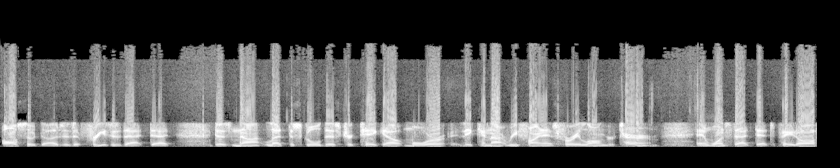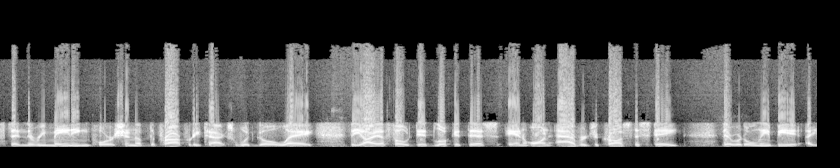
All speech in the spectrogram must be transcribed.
also does is it freezes that debt, does not let the school district take out more. They cannot refinance for a longer term. And once that debt's paid off, then the remaining portion of the property tax would go away. The IFO did look at this, and on average across the state, there would only be a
